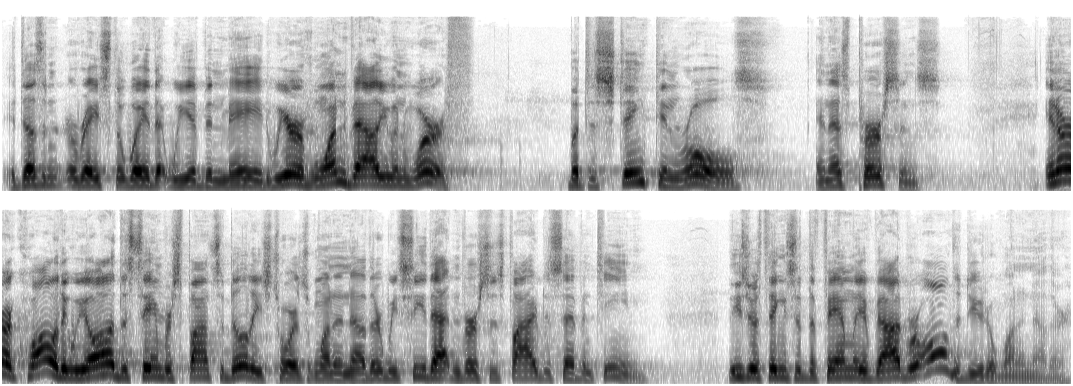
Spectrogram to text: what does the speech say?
It doesn't erase the way that we have been made. We are of one value and worth, but distinct in roles and as persons. In our equality, we all have the same responsibilities towards one another. We see that in verses 5 to 17. These are things that the family of God were all to do to one another.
